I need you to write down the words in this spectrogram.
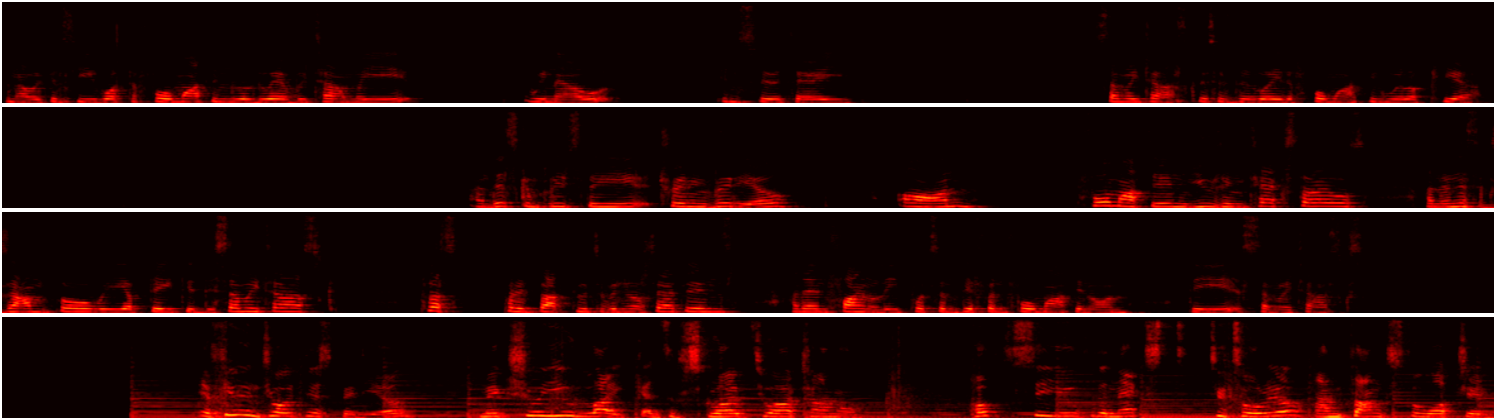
so now we can see what the formatting will do every time we we now insert a summary task. This is the way the formatting will appear. And this completes the training video on formatting using text styles. And in this example, we updated the summary task, plus put it back to its original settings, and then finally put some different formatting on the summary tasks. If you enjoyed this video, make sure you like and subscribe to our channel. Hope to see you for the next tutorial and thanks for watching.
